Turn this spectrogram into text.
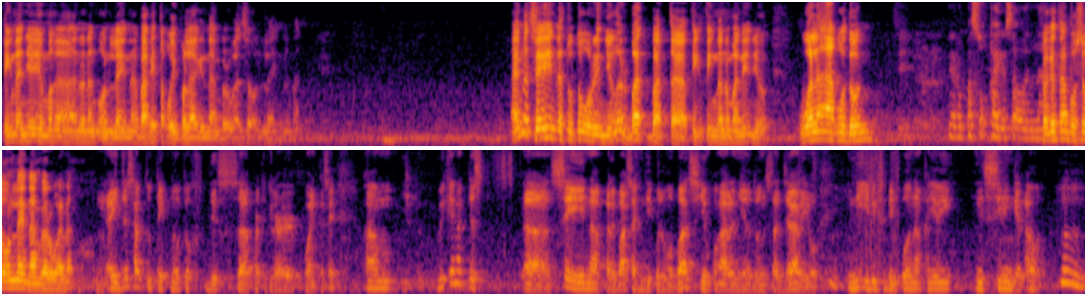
tingnan nyo yung mga ano ng online na bakit ako yung palagi number one sa online naman. I'm not saying na totoo rin yung ano, but, but uh, ting tingnan naman ninyo, wala ako doon. Pero pasok kayo sa online. Pagkatapos sa online, number one ako. I just have to take note of this uh, particular point kasi um, we cannot just uh, say na palibasa hindi po lumabas yung pangalan niyo doon sa dyaryo, hindi ibig sabihin po na kayo'y single out. Mm.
